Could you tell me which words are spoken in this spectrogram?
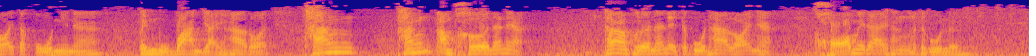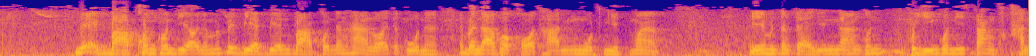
ร้อยตระกูลนี่นะ เป็นหมู่บ้านใหญ่ห้าร้อยทั้งทั้งอำเภอนั้นเนี่ยถ้าอำเภอนั้นเนี่ยตระกูลห้าร้อยเนี่ย ขอไม่ได้ทั้งตระกูลเลยเนี่ยบาปคนคนเดียวเนี่ยมันไปเบียดเบียนบาปคนทั้งห้าร้อยตระกูลนะบรรดาพวกขอทานหงุดหงิดมาก เอ๊ะมันตั้งแต่นางคนผู้หญิงคนนี้ตั้งคัน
